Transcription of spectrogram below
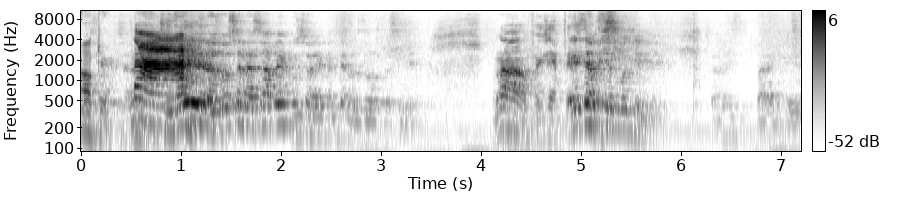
Ok. O sea, Nah. Si nadie de los dos se la sabe, pues obviamente los dos reciben. No, pues ya. Es de opción múltiple. ¿sabes? Para que...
